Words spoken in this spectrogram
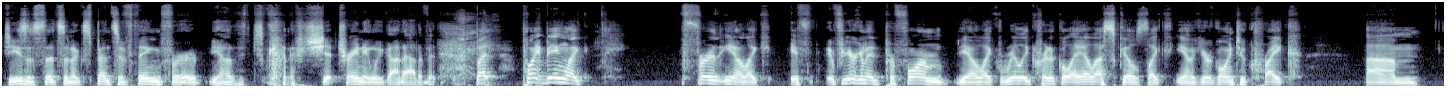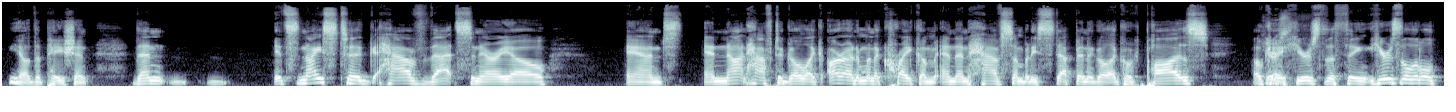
Jesus, that's an expensive thing for, you know, the kind of shit training we got out of it. But point being like for you know like if if you're going to perform you know like really critical ALS skills like you know you're going to crike um you know the patient then it's nice to have that scenario and and not have to go like all right I'm going to crike them and then have somebody step in and go like okay, pause. Okay here's, here's the thing here's the little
